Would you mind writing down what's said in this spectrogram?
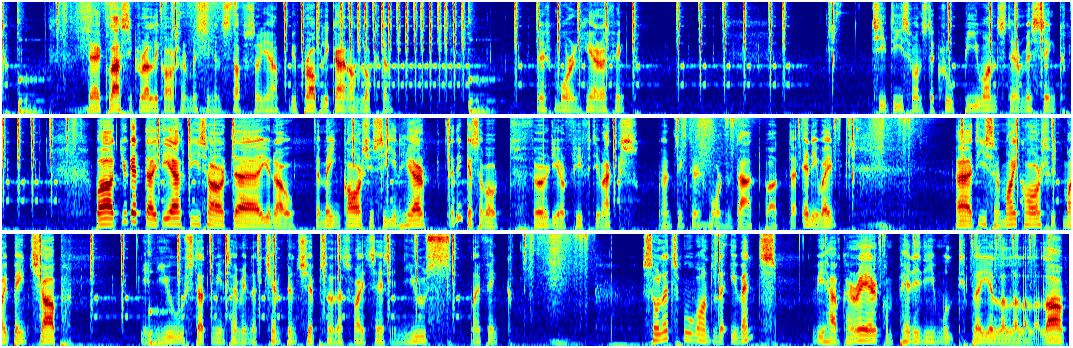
The classic rally cars are missing and stuff, so yeah, you probably can unlock them. There's more in here, I think. See, these ones, the Group B ones, they're missing. But you get the idea. These are the, you know, the main cars you see in here. I think it's about 30 or 50 max. I don't think there's more than that, but uh, anyway. Uh, these are my cars with my paint shop. In use, that means I'm in a championship, so that's why it says in use, I think. So let's move on to the events we have career, competitive, multiplayer, la la la la la.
